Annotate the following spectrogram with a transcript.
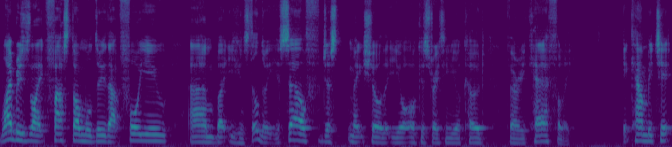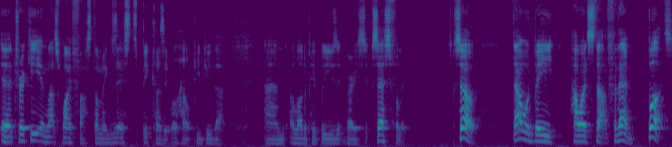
Libraries like FastDOM will do that for you, um, but you can still do it yourself. Just make sure that you're orchestrating your code very carefully. It can be uh, tricky, and that's why FastDOM exists, because it will help you do that. And a lot of people use it very successfully. So that would be how I'd start for them. But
